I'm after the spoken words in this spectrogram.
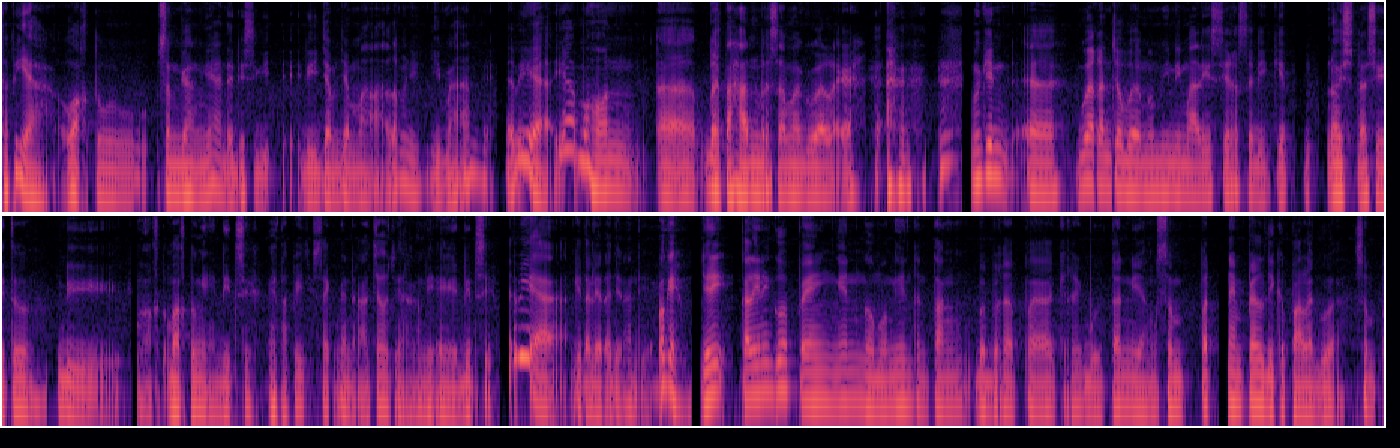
Tapi ya waktu senggangnya ada di segi, di jam-jam malam nih gimana ya? tapi ya ya mohon eh, bertahan bersama gua lah ya. Mungkin eh, gua akan coba meminimalisir sedikit noise noise itu di waktu waktu ngedit sih. Eh tapi segmen racau jarang diedit sih. Tapi ya kita lihat aja nanti. Oke jadi kali ini gue pengen ngomongin tentang beberapa keributan yang sempet nempel di kepala gue sempet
